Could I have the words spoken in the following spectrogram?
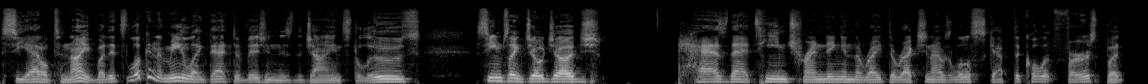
Seattle tonight. But it's looking to me like that division is the Giants to lose. Seems like Joe Judge has that team trending in the right direction. I was a little skeptical at first, but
